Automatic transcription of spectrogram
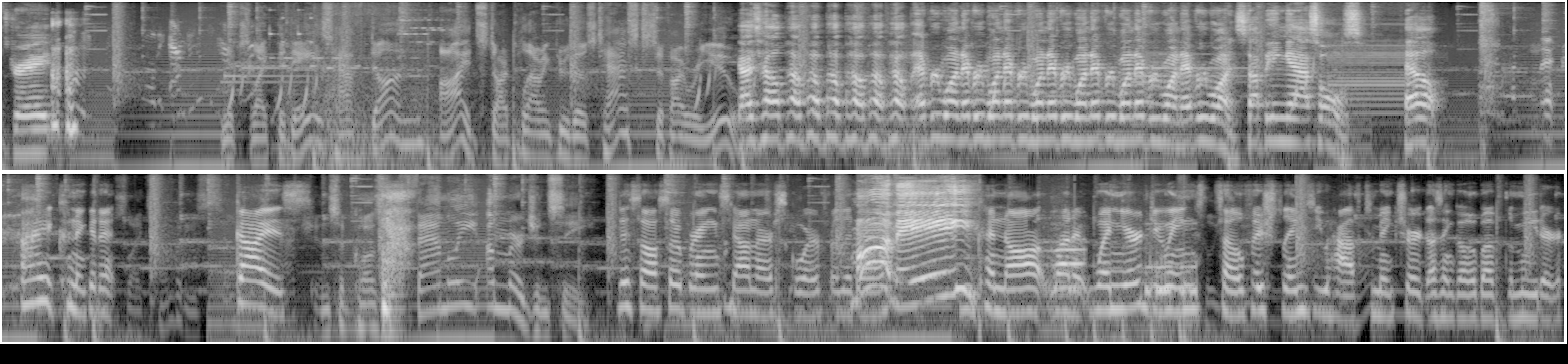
Straight. Looks like the day is half done. I'd start plowing through those tasks if I were you. Guys, help! Help! Help! Help! Help! Help! Help! Everyone! Everyone! Everyone! Everyone! Everyone! Everyone! Everyone! Stop being assholes! Help! I couldn't get it. Looks like somebody's Guys, have caused a family emergency. this also brings down our score for the day. Mommy, You Mommy! cannot let it. When you're doing selfish things, you have to make sure it doesn't go above the meter.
